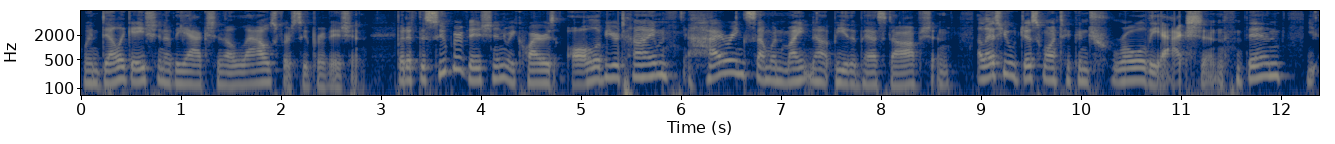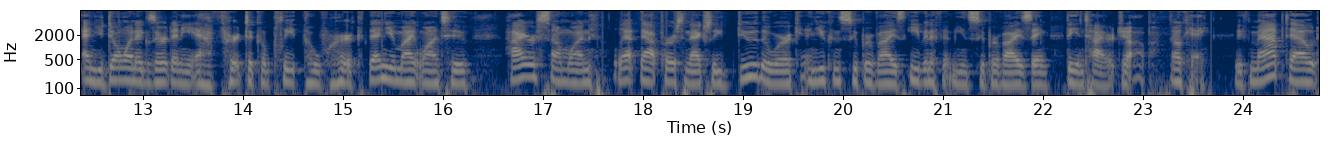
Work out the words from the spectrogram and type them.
when delegation of the action allows for supervision. But if the supervision requires all of your time, hiring someone might not be the best option. Unless you just want to control the action, then and you don't want to exert any effort to complete the work, then you might want to hire someone, let that person actually do the work, and you can supervise even if it means supervising the entire job. Okay, We've mapped out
